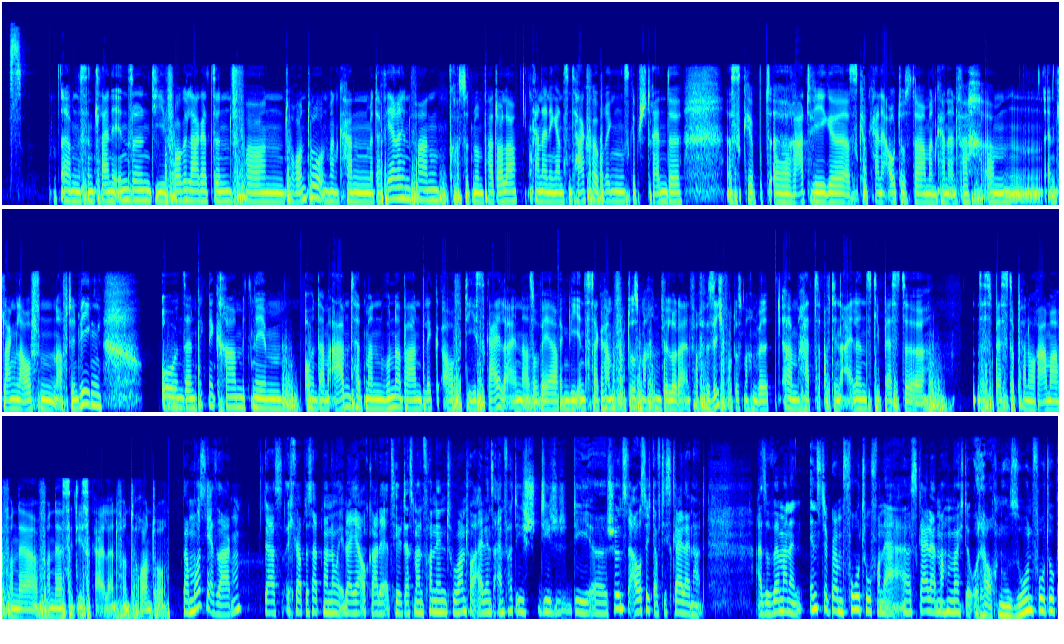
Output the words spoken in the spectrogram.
Ähm, das sind kleine Inseln, die vorgelagert sind von Toronto und man kann mit der Fähre hinfahren, kostet nur ein paar Dollar, kann dann den ganzen Tag verbringen. Es gibt Strände, es gibt äh, Radwege, es gibt keine Autos da, man kann einfach ähm, entlang laufen auf den Wegen und seinen Picknickkram mitnehmen. Und am Abend hat man einen wunderbaren Blick auf die Skyline. Also wer irgendwie Instagram-Fotos machen will oder einfach für sich Fotos machen will, ähm, hat auf den Islands die beste das beste Panorama von der, von der City Skyline von Toronto. Man muss ja sagen, dass, ich glaube, das hat Manuela ja auch gerade erzählt, dass man von den Toronto Islands einfach die, die, die äh, schönste Aussicht auf die Skyline hat. Also wenn man ein Instagram-Foto von der äh, Skyline machen möchte oder auch nur so ein Foto,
